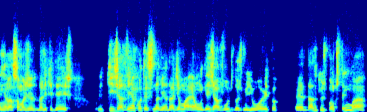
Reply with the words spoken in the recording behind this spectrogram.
em relação à da liquidez, o que já vem acontecendo, na verdade, é, uma, é um déjà vu de 2008, é, dado que os bancos têm uma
